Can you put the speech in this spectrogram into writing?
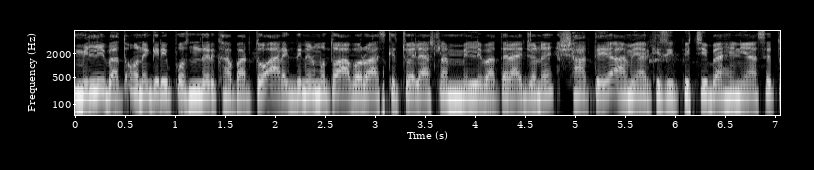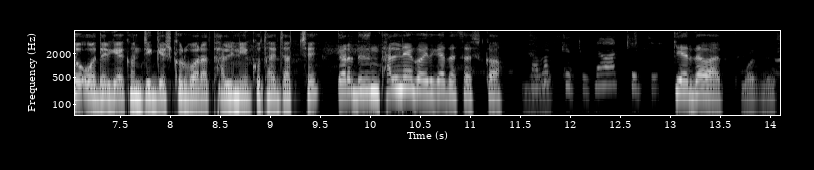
মিল্লি ভাত অনেকেরই পছন্দের খাবার। তো আরেক দিনের মতো আবারও আজকে চলে আসলাম মিল্লি ভাতের আয়োজনে। সাথে আমি আর কিছু পিচি বাহিনী আছে, তো ওদেরকে এখন জিজ্ঞেস করব ওরা থালি নিয়ে কোথায় যাচ্ছে। তোরা দুজন থালি নিয়ে গেছে দাওয়াত খেতে দাওয়াত খেতে কি দাওয়াত মজলিস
